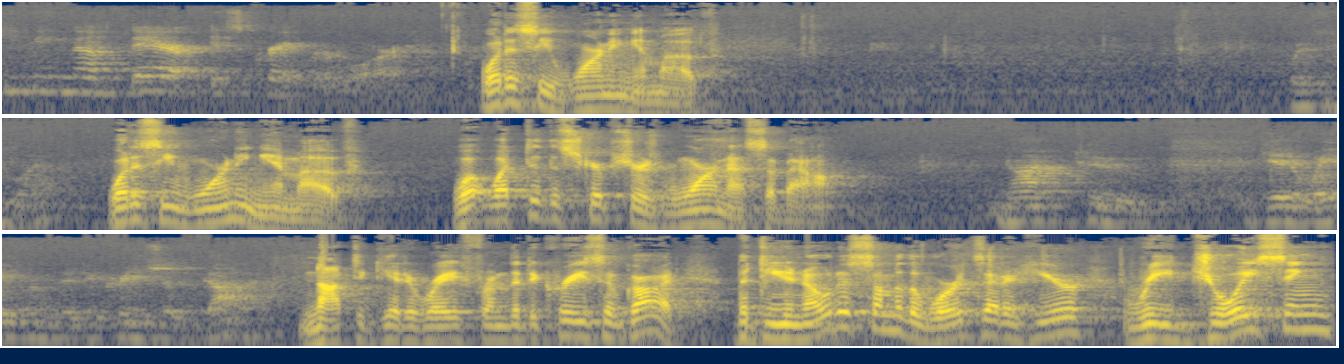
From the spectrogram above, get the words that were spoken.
keeping them there is great reward. What is he warning him of? What is he warning him of? What, what do the scriptures warn us about? Not to get away from the decrees of God. Not to get away from the decrees of God. But do you notice some of the words that are here? Rejoicing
